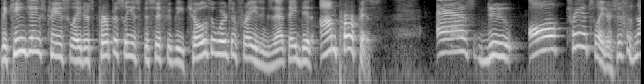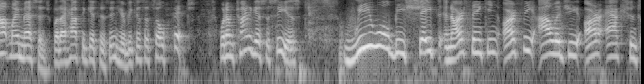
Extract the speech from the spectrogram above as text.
The King James translators purposely and specifically chose the words and phrasings that they did on purpose, as do all translators. This is not my message, but I have to get this in here because it so fits. What I'm trying to get us to see is we will be shaped in our thinking, our theology, our actions,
